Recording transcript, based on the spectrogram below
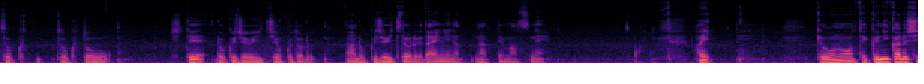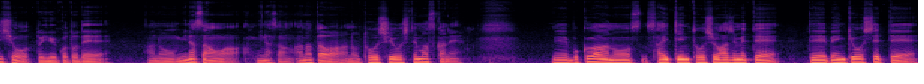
続続投して61億ドルあ61ドル台にななってますね。はい。今日のテクニカル指標ということであの皆さんは皆さんあなたはあの投資をしてますかね？で僕はあの最近投資を始めてで勉強してて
